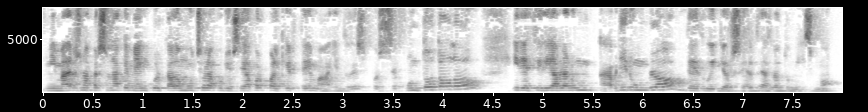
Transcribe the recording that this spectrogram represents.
mi madre es una persona que me ha inculcado mucho la curiosidad por cualquier tema. Y entonces, pues se juntó todo y decidí hablar abrir un blog de do it yourself, de hazlo tú mismo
